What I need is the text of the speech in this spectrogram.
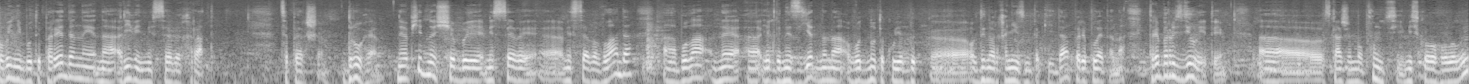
повинні бути передані на рівень місцевих рад. Це перше. Друге, необхідно, щоб місцеві, е, місцева влада е, була не е, якби не з'єднана в одну таку, якби один організм такий, да, переплетена. Треба розділити, скажімо, функції міського голови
